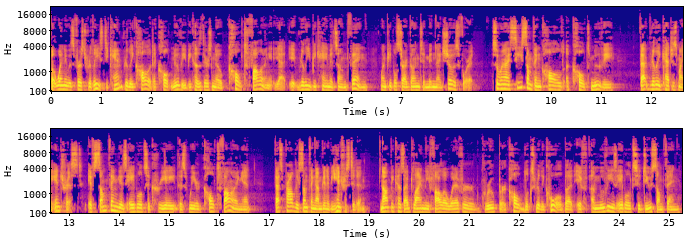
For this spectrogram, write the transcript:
But when it was first released, you can't really call it a cult movie because there's no cult following it yet. It really became its own thing when people started going to midnight shows for it. So when I see something called a cult movie, that really catches my interest. If something is able to create this weird cult following it, that's probably something I'm going to be interested in. Not because I blindly follow whatever group or cult looks really cool, but if a movie is able to do something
